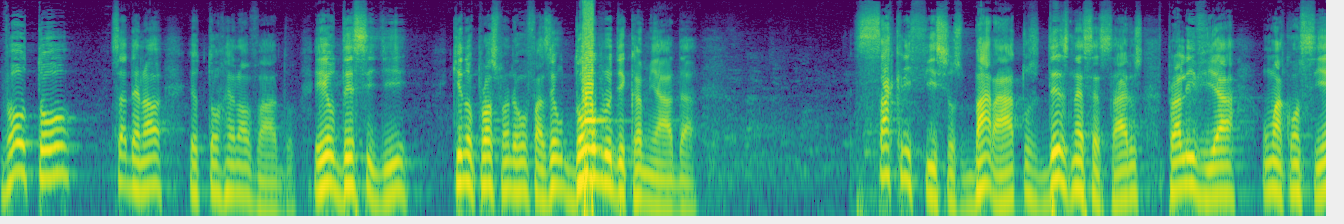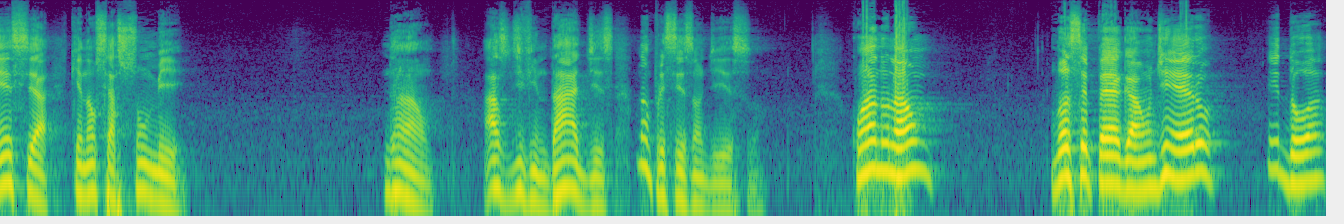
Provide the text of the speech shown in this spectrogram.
Voltou. Disse, Adenal, eu estou renovado. Eu decidi que no próximo ano eu vou fazer o dobro de caminhada. Sacrifícios baratos, desnecessários, para aliviar uma consciência que não se assume. Não as divindades não precisam disso. Quando não, você pega um dinheiro e doa.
